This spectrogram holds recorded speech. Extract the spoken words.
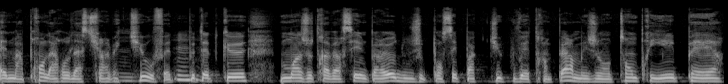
elle m'apprend la relation avec Dieu, au fait. Peut-être que moi, je traversais une période où je pensais pas que Dieu pouvait être un père, mais j'entends prier, Père,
